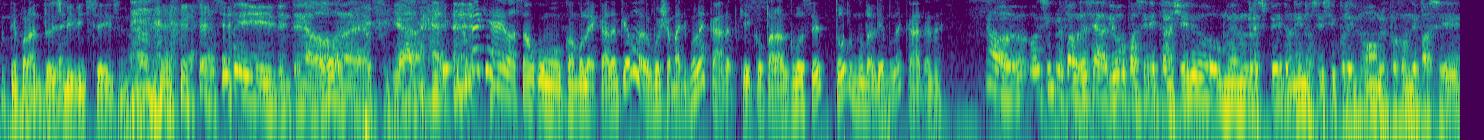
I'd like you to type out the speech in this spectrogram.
Na temporada de 2026. Né? Eu de, de treinador, né, auxiliar. Né? Como é que é a relação com, com a molecada? Porque eu, eu vou chamar de molecada, porque comparado com você, todo mundo ali é molecada, né? Sempre falo, graças a Deus, para ser estrangeiro, me dan um respeito, né? Não sei se por el nome, por onde passei,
